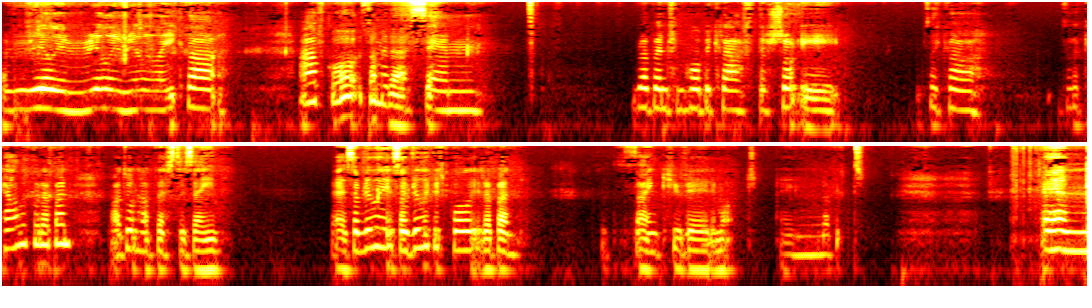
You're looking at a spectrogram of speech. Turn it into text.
I really, really, really like that. I've got some of this um, ribbon from Hobbycraft. They're sort of, it's like a, a calico ribbon, but I don't have this design. But it's a really, it's a really good quality ribbon. thank you very much. I love it. Um,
